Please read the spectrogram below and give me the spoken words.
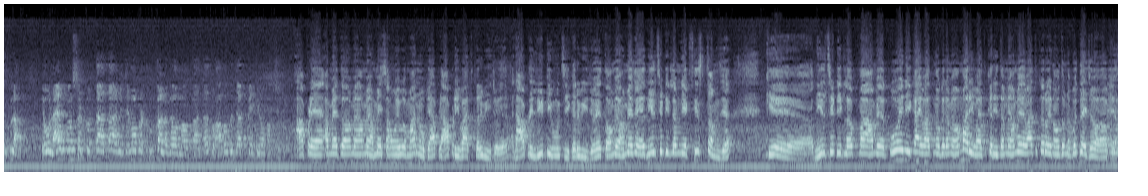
શુક્લા. તેઓ લાઈવ કોન્સર્ટ કરતા હતા અને તેમાં પણ ઠુમકા લગાવવામાં આવતા હતા. તો આ બાબતે આપ કઈ કહેવા માંગશો? આપણે, અમે તો, અમે અમે હંમેશા હું એવું માનું કે આપણે આપણી વાત કરવી જોઈએ અને આપણી લીટી ઊંચી કરવી જોઈએ. તો અમે હંમેશા નીલ સિટી ક્લબની એક સિસ્ટમ છે. કે નીલ સિટી ક્લબમાં અમે કોઈની કાંઈ વાત ન કરી અમે અમારી વાત કરી. તમે અમે વાત કરો એનો હું તમને બધા જવાબ આપીશ.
